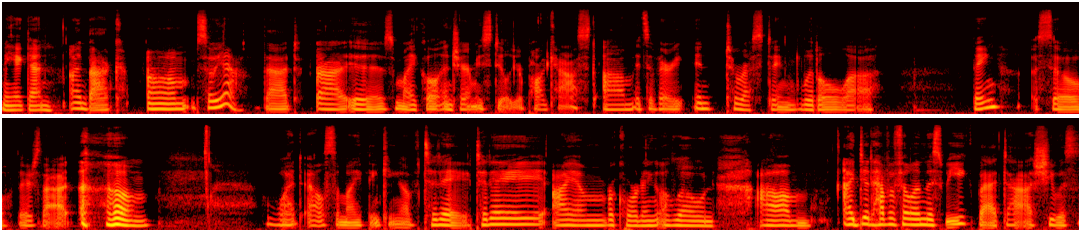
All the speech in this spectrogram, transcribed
Me again. I'm back. Um, so yeah, that uh, is Michael and Jeremy Steal Your podcast. Um, it's a very interesting little uh, thing. So there's that. um, what else am I thinking of today? Today I am recording alone. Um, I did have a fill in this week, but uh, she was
